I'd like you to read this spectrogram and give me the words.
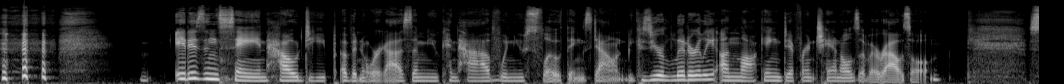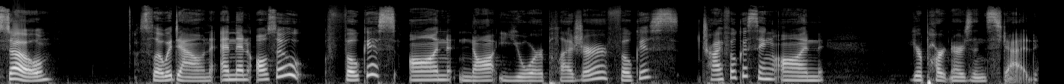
it is insane how deep of an orgasm you can have when you slow things down because you're literally unlocking different channels of arousal. So, slow it down and then also focus on not your pleasure. Focus, try focusing on your partners instead.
